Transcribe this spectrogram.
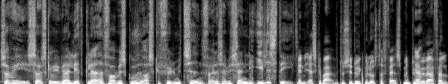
så, vi, så skal vi være lidt glade for, hvis Gud også kan følge med tiden, for ellers er vi sandelig ildestet. Men jeg skal bare, du siger, du ikke vil låse dig fast, men du ja. Vil i hvert fald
